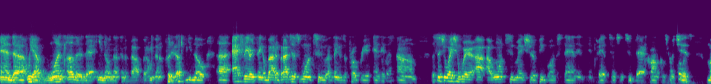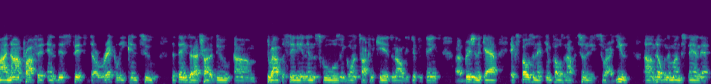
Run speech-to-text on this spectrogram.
And uh, we have one other that you know nothing about, but I'm going to put it up. You know, uh, actually everything about it, but I just want to. I think it's appropriate, and it's um, a situation where I, I want to make sure people understand and, and pay attention to Dad Chronicles, which is my nonprofit, and this fits directly into the things that I try to do um, throughout the city and in the schools and going talking to kids and all these different things, uh, bridging the gap, exposing and imposing opportunities to our youth, um, helping them understand that,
